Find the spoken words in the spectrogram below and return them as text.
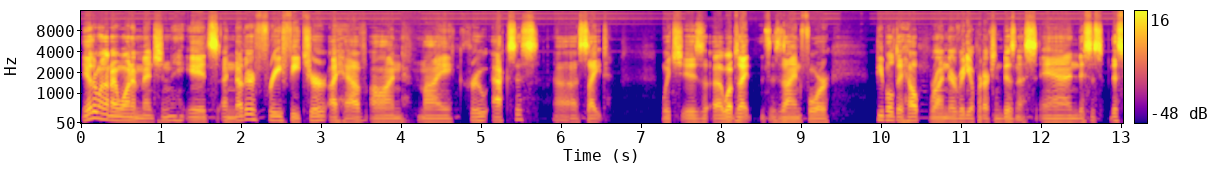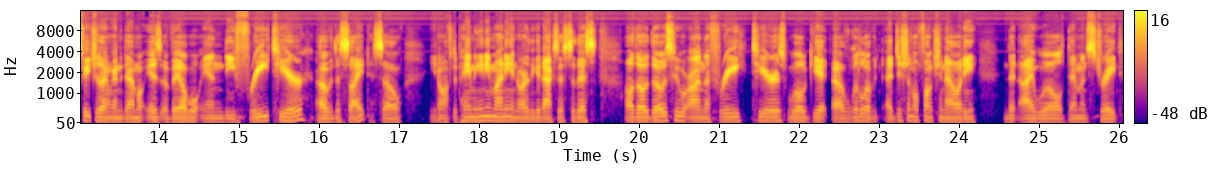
The other one that I want to mention, it's another free feature I have on my CrewAxis uh, site which is a website designed for people to help run their video production business. And this is this feature that I'm going to demo is available in the free tier of the site. So you don't have to pay me any money in order to get access to this. Although those who are on the free tiers will get a little of additional functionality that I will demonstrate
